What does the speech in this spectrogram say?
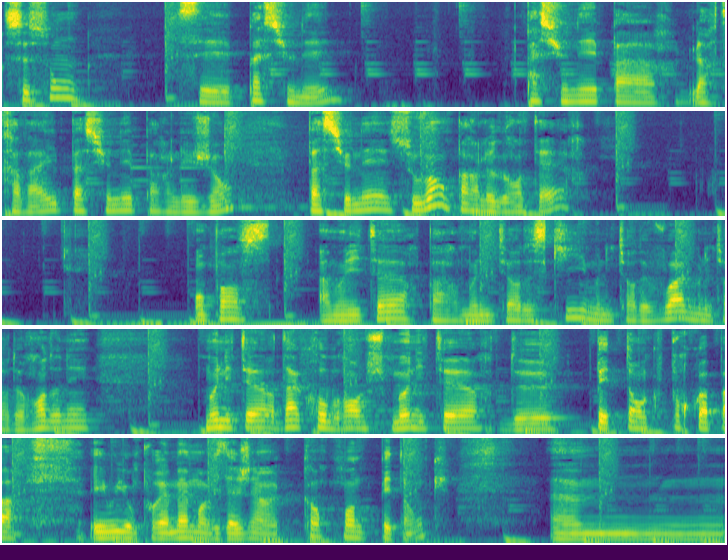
Ce sont ces passionnés, passionnés par leur travail, passionnés par les gens, passionnés souvent par le grand air. On pense à moniteur par moniteur de ski, moniteur de voile, moniteur de randonnée, moniteur d'acrobranche, moniteur de pétanque, pourquoi pas. Et oui, on pourrait même envisager un campement de pétanque. Euh,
